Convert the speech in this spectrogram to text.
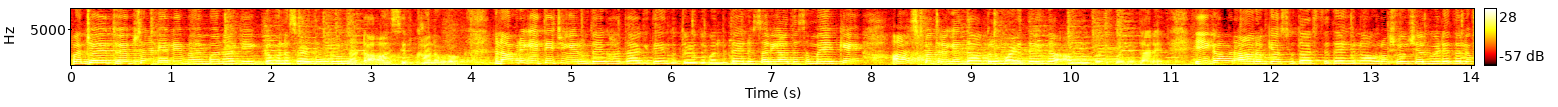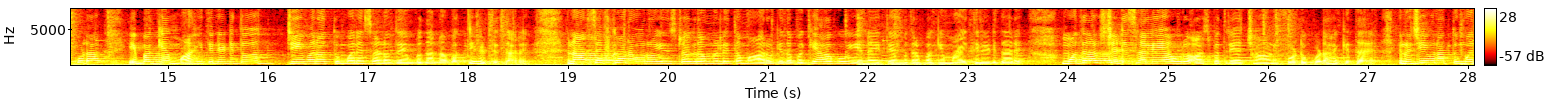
ಪಂಚಾಯತ್ ವೆಬ್ ಸರಣಿಯಲ್ಲಿ ಮೆಹಮಾನ್ ಆಗಿ ಗಮನ ಸೆಳೆದವರು ನಟ ಆಸಿಫ್ ಖಾನ್ ಅವರು. ಅವರಿಗೆ ಇತ್ತೀಚೆಗೆ ಹೃದಯಘಾತ ಆಗಿದೆ ಎಂದು ತಿಳಿದು ಬಂದಿದೆ. ಇನ್ನು ಸರಿಯಾದ ಸಮಯಕ್ಕೆ ಆಸ್ಪತ್ರೆಗೆ ದಾಖಲು ಮಾಡಿದ್ದರಿಂದ ಅವರು ಬದುಕುಳಿದಿದ್ದಾರೆ. ಈಗ ಅವರ ಆರೋಗ್ಯ ಸುಧಾರಿಸಿದೆ ಇನ್ನು ಅವರು ಸೋಷಿಯಲ್ ಮೀಡಿಯಾದಲ್ಲೂ ಕೂಡ ಈ ಬಗ್ಗೆ ಮಾಹಿತಿ ನೀಡಿದ್ದು ಜೀವನ ತುಂಬಾ ಸಣ್ಣದು ಎಂಬುದನ್ನು ಒತ್ತಿ ಹೇಳ್ತಿದ್ದಾರೆ. ಇನ್ನು ಆಸಿಫ್ ಖಾನ್ ಅವರು ಇನ್ಸ್ಟಾಗ್ರಾಮ್ನಲ್ಲಿ ತಮ್ಮ ಆರೋಗ್ಯದ ಬಗ್ಗೆ ಹಾಗೂ ಏನಾಯಿತು ಎಂಬುದರ ಬಗ್ಗೆ ಮಾಹಿತಿ ನೀಡಿದ್ದಾರೆ. ಮೊದಲ ಸ್ಟೇಟಸ್ನಲ್ಲಿಯೇ ಅವರು ಆಸ್ಪತ್ರೆಯ ಛಾವಣಿ ಫೋಟೋ ಕೂಡ ಹಾಕಿದ್ದಾರೆ. ಇನ್ನು ಜೀವನ ತುಂಬಾ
